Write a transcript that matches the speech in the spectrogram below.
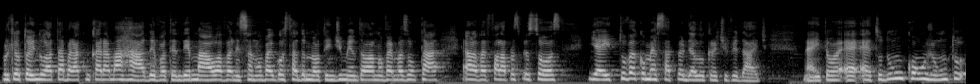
Porque eu tô indo lá trabalhar com cara amarrado, eu vou atender mal, a Vanessa não vai gostar do meu atendimento, ela não vai mais voltar, ela vai falar para as pessoas, e aí tu vai começar a perder a lucratividade. Né? Então é, é tudo um conjunto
